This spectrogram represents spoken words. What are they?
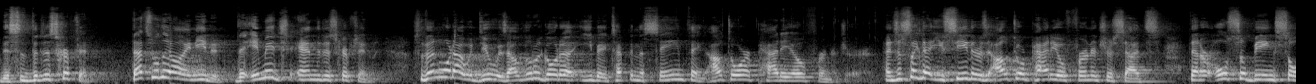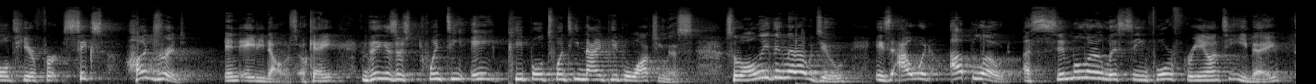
This is the description. That's really all I needed, the image and the description. So then what I would do is I would literally go to eBay, type in the same thing, outdoor patio furniture. And just like that, you see there's outdoor patio furniture sets that are also being sold here for $680, okay? And the thing is there's 28 people, 29 people watching this. So the only thing that I would do is I would upload a similar listing for free onto eBay.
